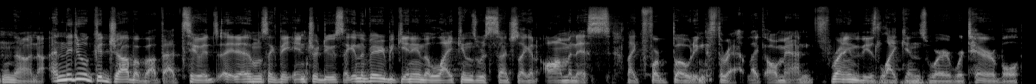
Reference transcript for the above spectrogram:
no, no, and they do a good job about that too. It's it, almost like they introduce, like in the very beginning, the Lycans were such like an ominous, like foreboding threat. Like, oh man, running into these Lycans were were terrible,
